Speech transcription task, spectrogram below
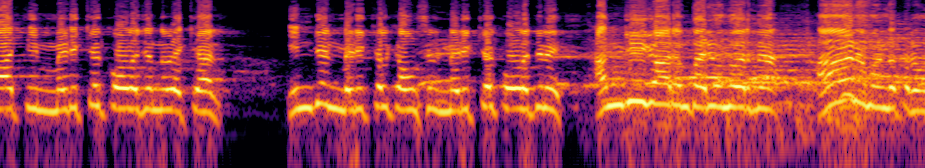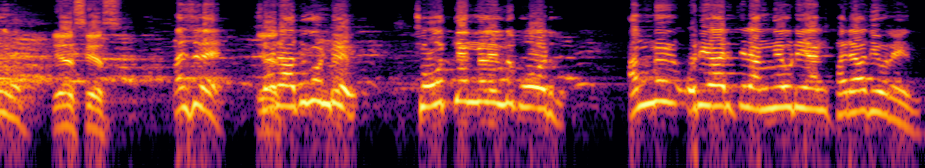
മാറ്റി മെഡിക്കൽ കോളേജ് എന്ന് വെക്കാൻ ഇന്ത്യൻ മെഡിക്കൽ കൗൺസിൽ മെഡിക്കൽ കോളേജിന് അംഗീകാരം തരുമെന്ന് പറഞ്ഞ ആന മണ്ണത്തരമെന്ന് മനസ്സിലെ മനസ്സിലായി? സാർ അതുകൊണ്ട് ചോദ്യങ്ങളിൽ നിന്ന് പോകരുത്. അന്ന് ഒരു കാര്യത്തിൽ അങ്ങയോട് ഞാൻ പരാതി പറയുന്നു.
